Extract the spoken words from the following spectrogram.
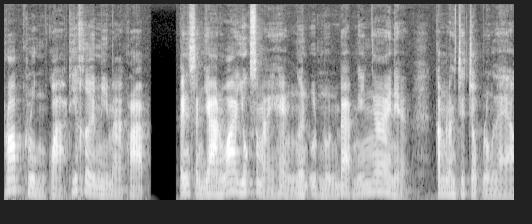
ครอบคลุมกว่าที่เคยมีมาครับ เป็นสัญญาณว่ายุคสมัยแห่งเงินอุดหนุนแบบง่าย ๆ เนี่ยกำลังจะจบลงแล้ว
